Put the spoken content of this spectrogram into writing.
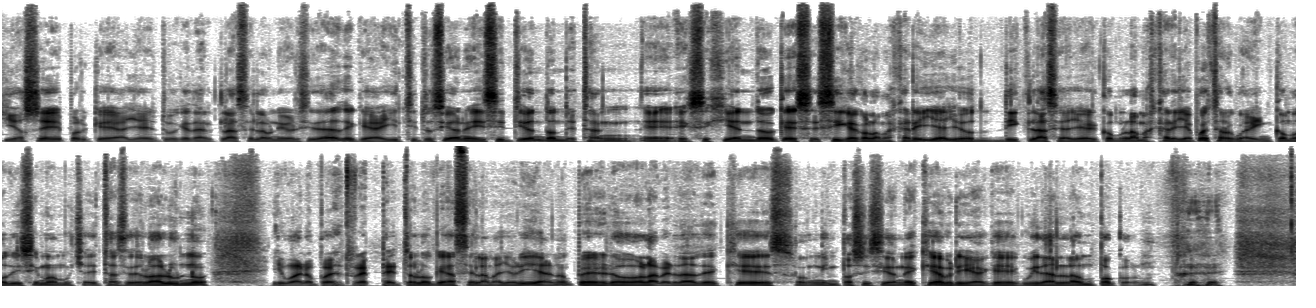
yo sé, porque ayer tuve que dar clase en la universidad, de que hay instituciones y sitios donde están eh, exigiendo que se siga con la mascarilla. Yo di clase ayer con la mascarilla puesta, lo cual incomodísimo a mucha distancia de los alumnos. Y bueno, pues respeto lo que hace la mayoría, ¿no? Pero la verdad es que son imposiciones que habría que cuidarla un poco. ¿no?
